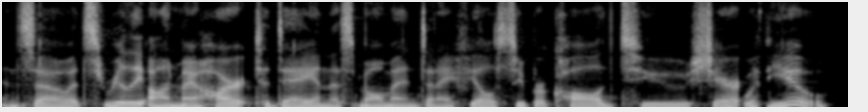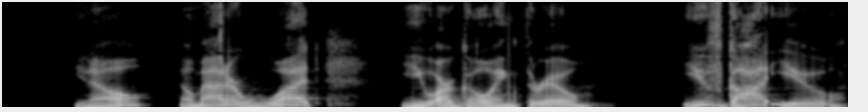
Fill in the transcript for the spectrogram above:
And so it's really on my heart today in this moment. And I feel super called to share it with you. You know, no matter what you are going through, you've got you,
